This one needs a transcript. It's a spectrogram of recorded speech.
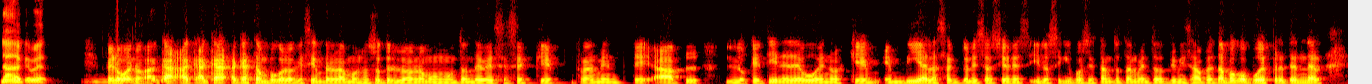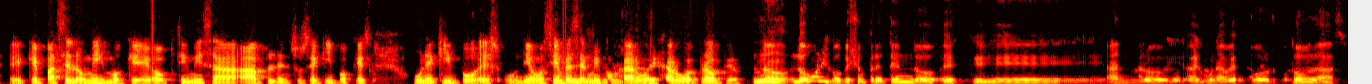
Nada que ver. Pero bueno, acá, acá, acá, está un poco lo que siempre hablamos nosotros y lo hablamos un montón de veces, es que realmente Apple lo que tiene de bueno es que envía las actualizaciones y los equipos están totalmente optimizados, pero tampoco puedes pretender eh, que pase lo mismo que optimiza Apple en sus equipos, que es un equipo, es digamos, siempre es el mismo hardware, hardware propio. No, lo único que yo pretendo es que Android alguna vez por todas,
